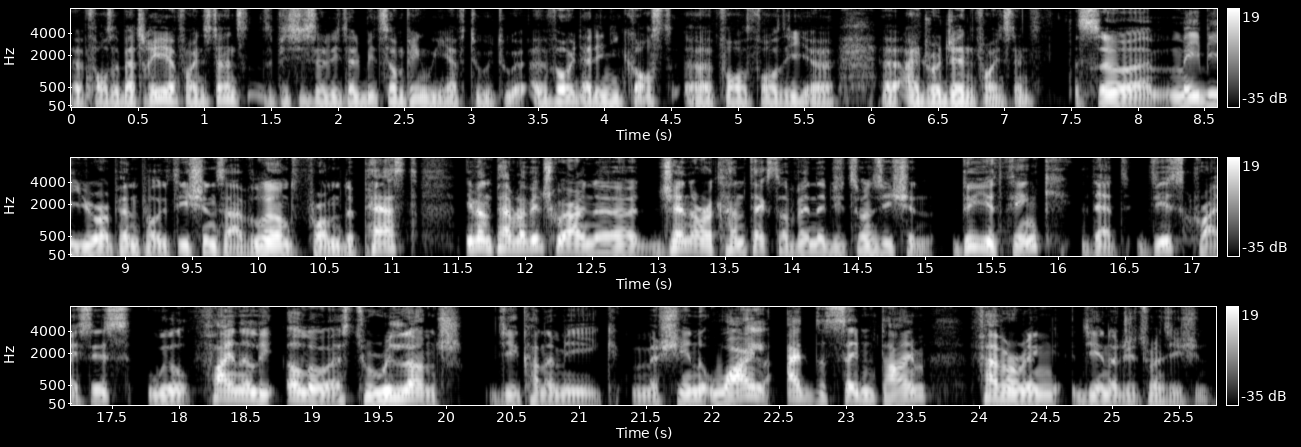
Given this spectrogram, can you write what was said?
uh, for the battery, for instance. This is a little bit something we have to, to avoid at any cost for, for the hydrogen, for instance. So maybe European politicians have learned from the past. Ivan Pavlovich, we are in a general context of energy transition. Do you think that this crisis will finally allow us to relaunch the economic machine while at the same time favoring the energy transition?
